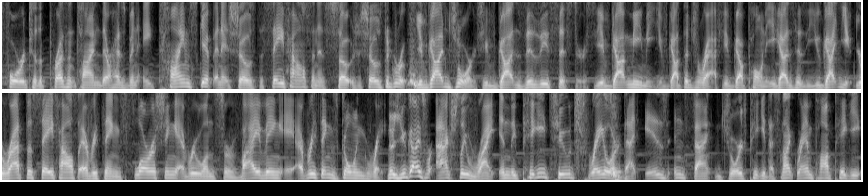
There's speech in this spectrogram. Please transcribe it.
forward to the present time. There has been a time skip and it shows the safe house and it, so, it shows the group. You've got George, you've got Zizzy's sisters, you've got Mimi, you've got the giraffe, you've got Pony, you got Zizzy, you got you. You're at the safe house, everything's flourishing, everyone's surviving, everything's going great. Now, you guys were actually right. In the Piggy 2 trailer, that is in fact George Piggy. That's not Grandpa Piggy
